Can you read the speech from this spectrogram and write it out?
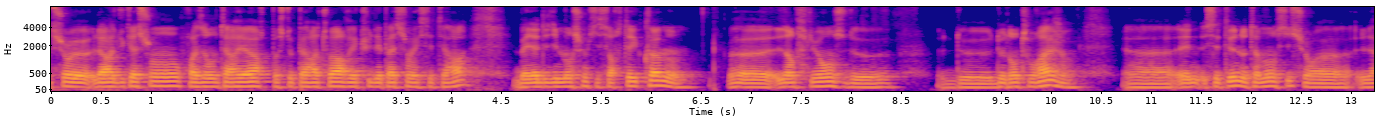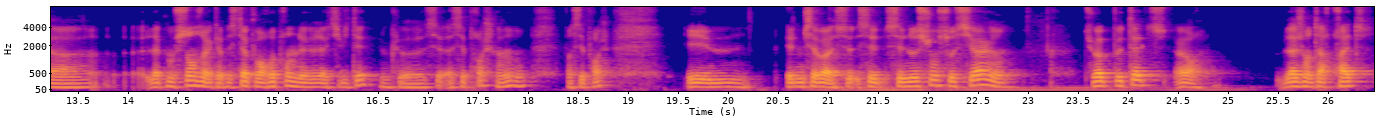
sur la rééducation, croisée antérieure, post-opératoire, vécu des patients, etc., ben, il y a des dimensions qui sortaient comme euh, l'influence de, l'entourage. Euh, c'était notamment aussi sur euh, la, la confiance dans la capacité à pouvoir reprendre l'activité. Donc c'est assez proche quand même. Hein. Enfin, c'est proche. Et, donc, c'est ces notions sociales, tu vois, peut-être. Alors, là, j'interprète,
